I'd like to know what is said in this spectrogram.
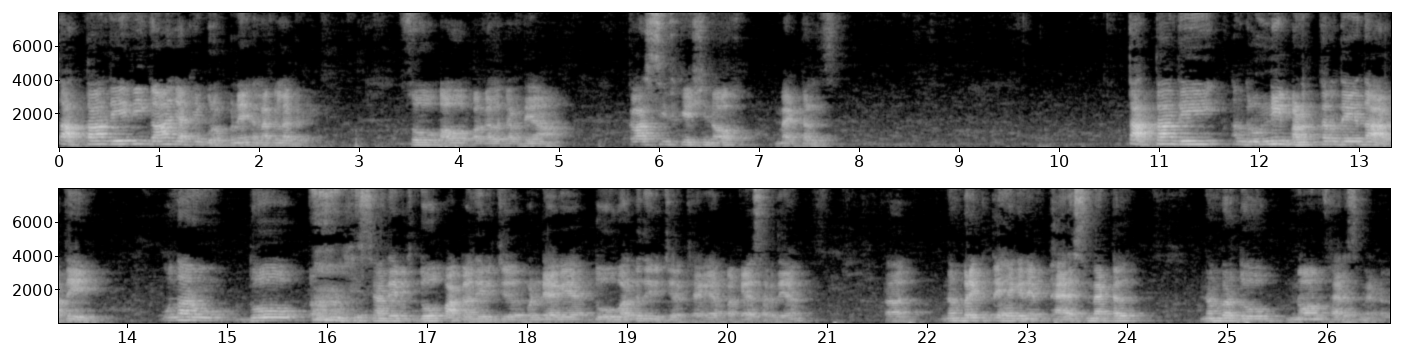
ਧਾਤਾਂ ਦੇ ਵੀ ਗਾਂ ਜਾ ਕੇ ਗਰੁੱਪ ਨੇ ਅਲੱਗ-ਅਲੱਗ ਨੇ। ਸੋ ਆਓ ਆਪਾਂ ਗੱਲ ਕਰਦੇ ਹਾਂ ਕਲਾਸੀਫਿਕੇਸ਼ਨ ਆਫ ਮੈਟਲਸ ਧਾਤਾਂ ਦੀ ਅੰਦਰੂਨੀ ਬਣਤਰ ਦੇ ਆਧਾਰ ਤੇ ਉਹਨਾਂ ਨੂੰ ਦੋ ਹਿੱਸਿਆਂ ਦੇ ਵਿੱਚ, ਦੋ ਭਾਗਾਂ ਦੇ ਵਿੱਚ ਵੰਡਿਆ ਗਿਆ, ਦੋ ਵਰਗ ਦੇ ਵਿੱਚ ਰੱਖਿਆ ਗਿਆ ਆਪਾਂ ਕਹਿ ਸਕਦੇ ਹਾਂ। ਨੰਬਰ 1 ਤੇ ਹੈਗੇ ਨੇ ferrous metal number 2 non ferrous metal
